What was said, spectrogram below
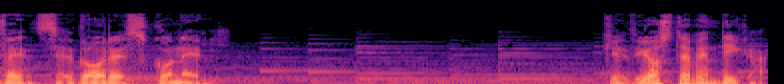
vencedores con Él. Que Dios te bendiga.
